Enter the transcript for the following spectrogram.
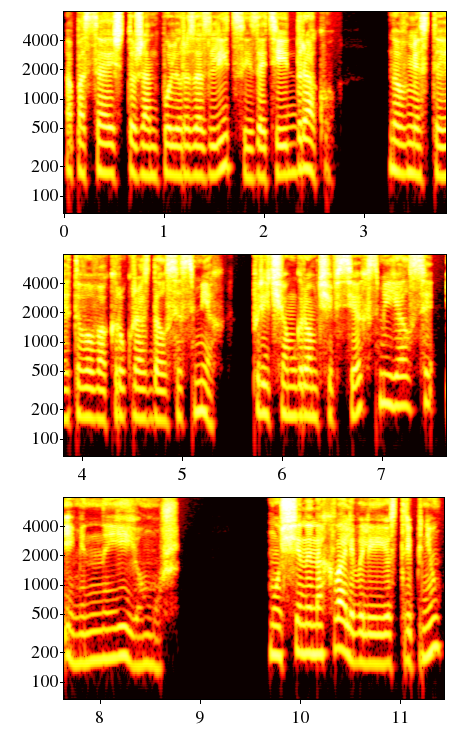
опасаясь, что Жан-Поль разозлится и затеет драку. Но вместо этого вокруг раздался смех, причем громче всех смеялся именно ее муж. Мужчины нахваливали ее стряпню,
